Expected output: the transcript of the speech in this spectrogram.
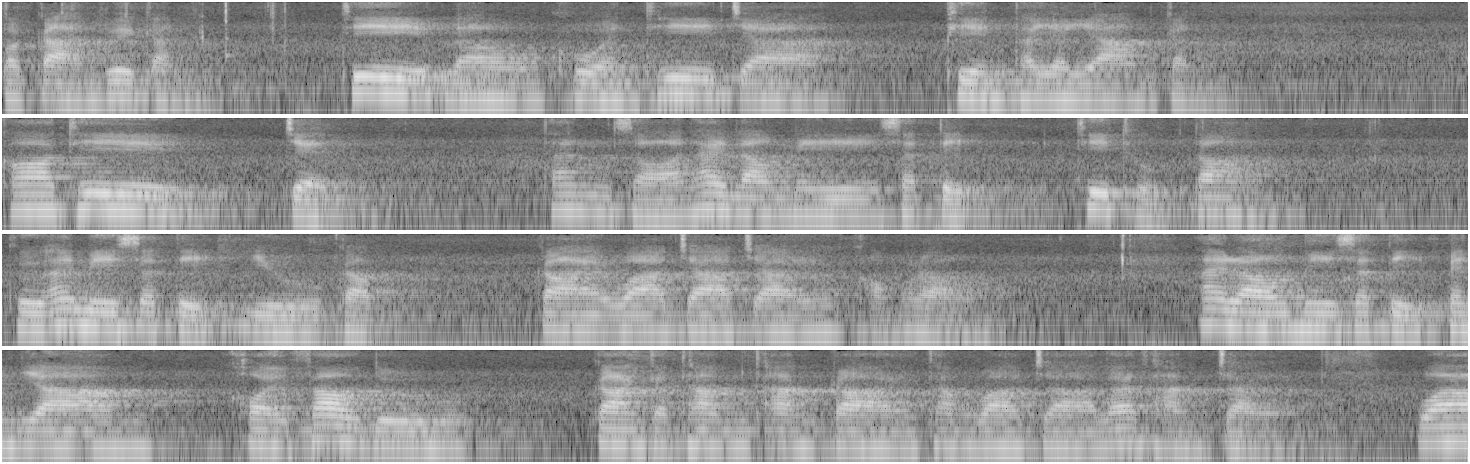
ประการด้วยกัน ที่เราควรที่จะเพียรพยายามกัน ข้อที่เจ็ดท่านสอนให้เรามีสติที่ถูกต้อง คือให้มีสติอยู่กับกายวาจาใจของเรา ให้เรามีสติเป็นยาม คอยเฝ้าดู การกระทำทางกายทางวาจาและทางใจ ว่า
